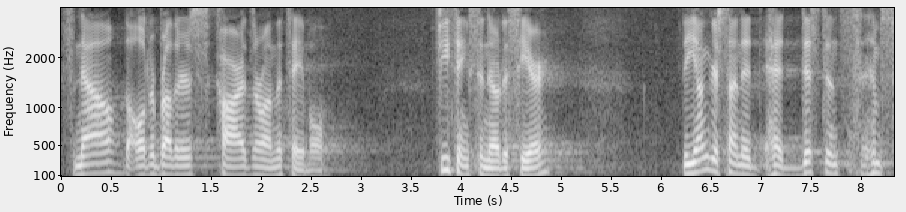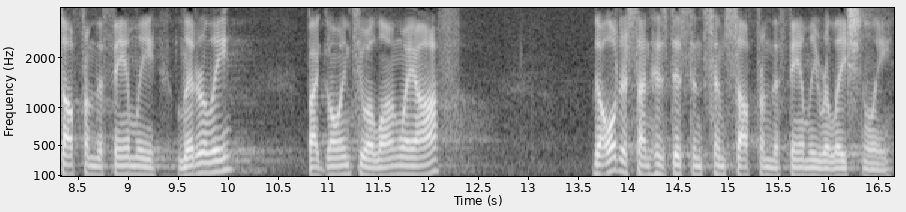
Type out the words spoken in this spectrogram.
So now the older brother's cards are on the table few things to notice here. The younger son had, had distanced himself from the family literally by going to a long way off. The older son has distanced himself from the family relationally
